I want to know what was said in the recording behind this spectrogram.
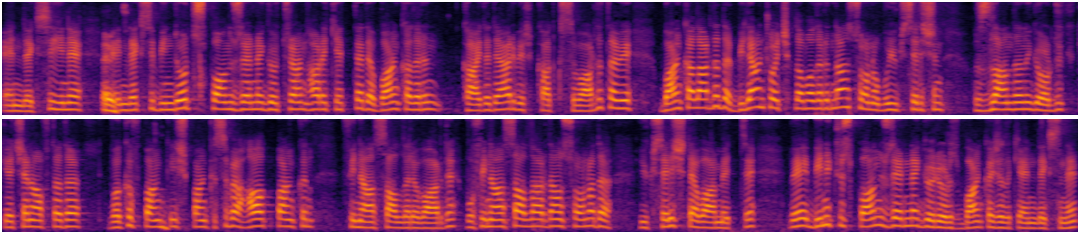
endeksi. Yine evet. endeksi 1400 puan üzerine götüren harekette de bankaların kayda değer bir katkısı vardı. Tabii bankalarda da bilanço açıklamalarından sonra bu yükselişin hızlandığını gördük. Geçen haftada Vakıfbank, İş Bankası ve Halkbank'ın finansalları vardı. Bu finansallardan sonra da yükseliş devam etti ve 1300 puan üzerine görüyoruz bankacılık endeksini.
